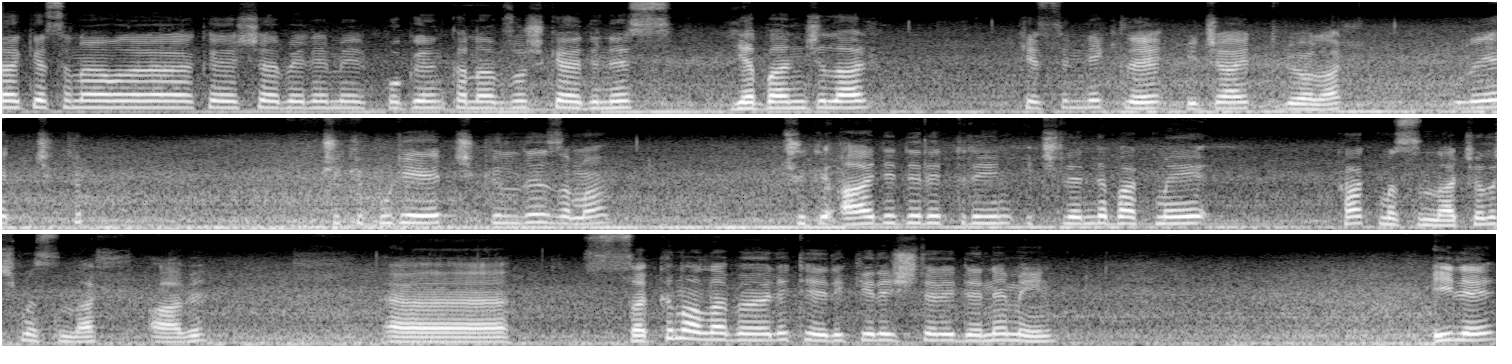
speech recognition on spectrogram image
herkese merhabalar arkadaşlar ben Emir. Bugün kanalımıza hoş geldiniz. Yabancılar kesinlikle rica ettiriyorlar. Buraya çıkıp çünkü buraya çıkıldığı zaman çünkü aidat elektriğin içlerinde bakmayı kalkmasınlar, çalışmasınlar abi. Ee, sakın ala böyle tehlikeli işleri denemeyin. İle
